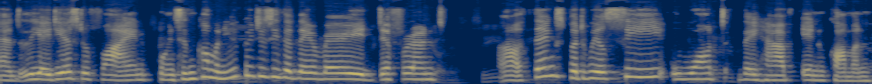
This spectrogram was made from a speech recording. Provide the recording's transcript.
And the idea is to find points in common. You're going to see that they're very different uh, things, but we'll see what they have in common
